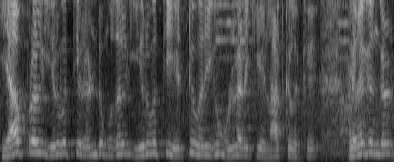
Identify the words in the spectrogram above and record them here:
ஏப்ரல் இருபத்தி ரெண்டு முதல் இருபத்தி எட்டு வரைக்கும் உள்ளடக்கிய நாட்களுக்கு கிரகங்கள்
